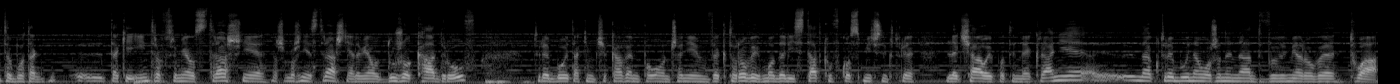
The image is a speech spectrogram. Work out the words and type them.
I to było tak, y, takie intro, które miało strasznie, znaczy może nie strasznie, ale miało dużo kadrów, które były takim ciekawym połączeniem wektorowych modeli statków kosmicznych, które leciały po tym ekranie, y, na, które były nałożone na dwuwymiarowe tła.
